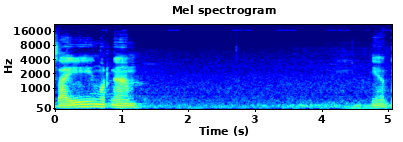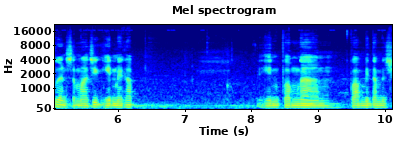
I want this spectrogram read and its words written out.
ใสงดงามเนี่ยเพื่อนสมาชิกเห็นไหมครับ เห็นความงาม ความเป็นธรรมช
